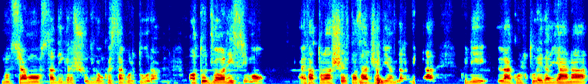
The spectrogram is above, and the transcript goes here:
non siamo stati cresciuti con questa cultura. O tu giovanissimo hai fatto la scelta saggia di andare via, quindi la cultura italiana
